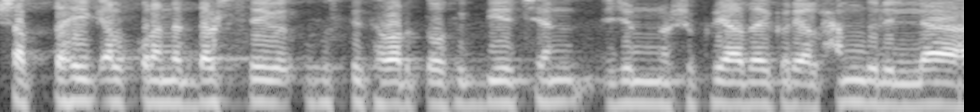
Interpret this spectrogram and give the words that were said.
সাপ্তাহিক আল কোরআনের দার্সে উপস্থিত হওয়ার তৌফিক দিয়েছেন। এই জন্য শুক্রিয়া আদায় করি, আলহামদুলিল্লাহ।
